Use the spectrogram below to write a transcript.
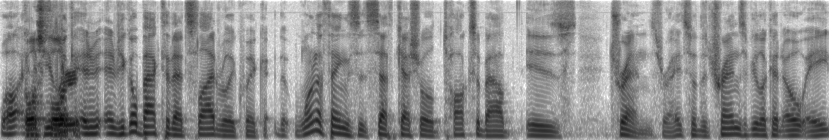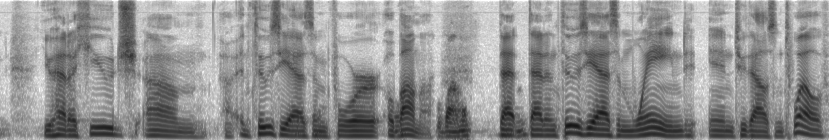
Well, and if you look, and, if you go back to that slide really quick, one of the things that Seth Keshel talks about is trends, right? So the trends, if you look at 08, you had a huge um, uh, enthusiasm for Obama. Obama. That that enthusiasm waned in 2012,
